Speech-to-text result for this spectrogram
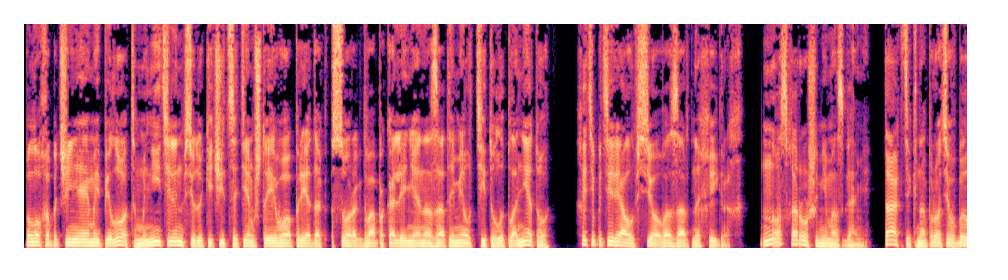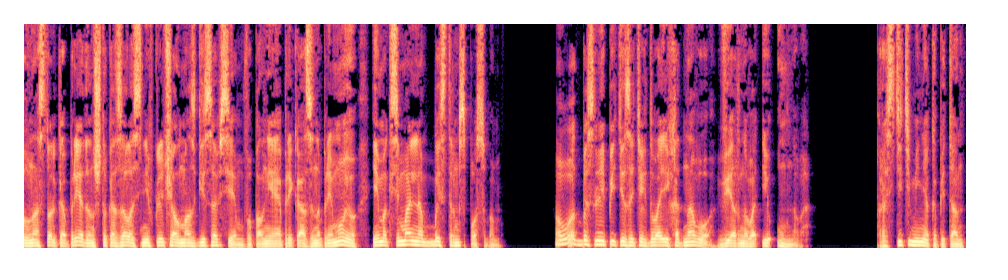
Плохо подчиняемый пилот мнителен, всюду кичится тем, что его предок 42 поколения назад имел титул и планету, хоть и потерял все в азартных играх, но с хорошими мозгами. Тактик, напротив, был настолько предан, что, казалось, не включал мозги совсем, выполняя приказы напрямую и максимально быстрым способом. Вот бы слепить из этих двоих одного, верного и умного. «Простите меня, капитан»,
